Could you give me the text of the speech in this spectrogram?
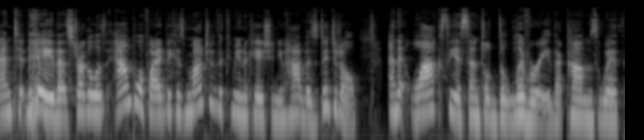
And today, that struggle is amplified because much of the communication you have is digital and it lacks the essential delivery that comes with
